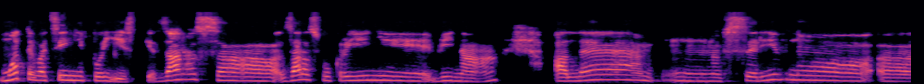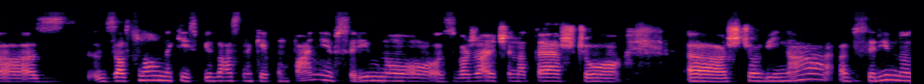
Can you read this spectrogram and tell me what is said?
Мотиваційні поїздки зараз, е, зараз в Україні війна, але все рівно засновники і співвласники компанії все рівно, зважаючи на те, що що війна е, все рівно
